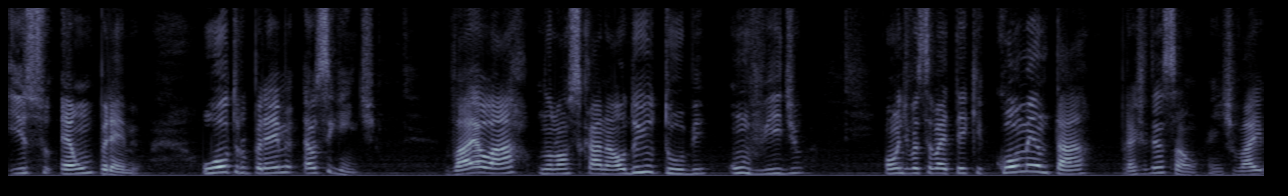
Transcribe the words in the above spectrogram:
Isso é um prêmio. O outro prêmio é o seguinte: vai ao ar no nosso canal do YouTube um vídeo onde você vai ter que comentar preste atenção. A gente vai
